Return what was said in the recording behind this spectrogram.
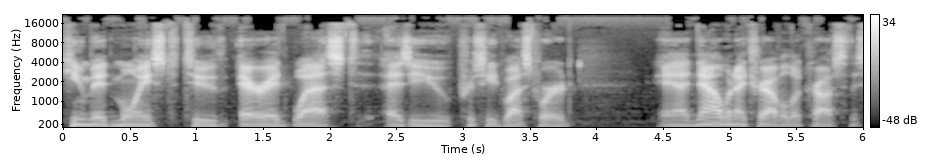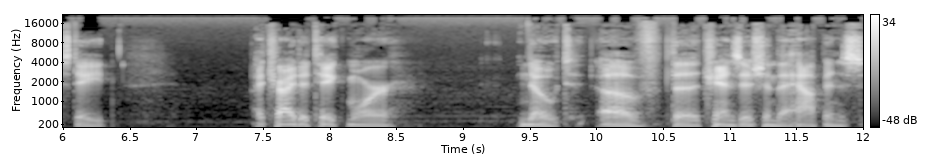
humid, moist to arid west as you proceed westward. And now when I travel across the state, I try to take more note of the transition that happens.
